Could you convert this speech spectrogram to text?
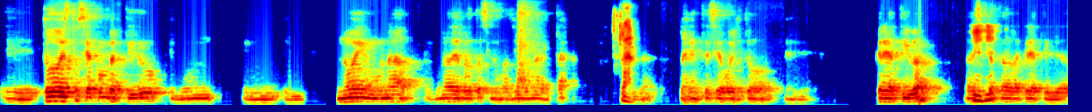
Eh, todo esto se ha convertido en un, no en una, una, derrota, sino más bien en una ventaja. Claro. La gente se ha vuelto eh, creativa, ha despertado la creatividad,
